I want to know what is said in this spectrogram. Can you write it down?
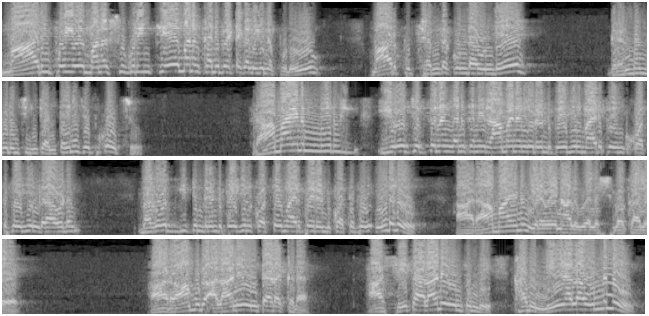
మారిపోయే మనస్సు గురించే మనం కనిపెట్టగలిగినప్పుడు మార్పు చెందకుండా ఉండే గ్రంథం గురించి ఇంకెంతైనా చెప్పుకోవచ్చు. రామాయణం మీరు ఈరోజు చెప్తున్నాం కనుకని రామాయణంలో రెండు పేజీలు మారిపోయి ఇంకో కొత్త పేజీలు రావడం భగవద్గీత రెండు పేజీలు కొత్తవి మారిపోయి రెండు కొత్త పేజీ ఉండదు. ఆ రామాయణం ఇరవై నాలుగు వేల శ్లోకాలే. ఆ రాముడు అలానే ఉంటాడు అక్కడ. ఆ సీత అలానే ఉంటుంది. కానీ నేను అలా ఉండను.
